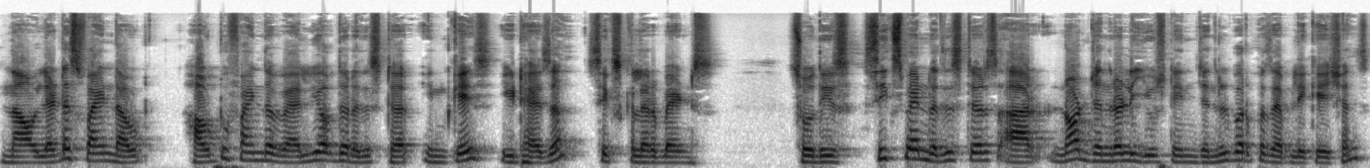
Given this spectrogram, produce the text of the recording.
now let us find out how to find the value of the resistor in case it has a 6 color bands. So these 6 band resistors are not generally used in general purpose applications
